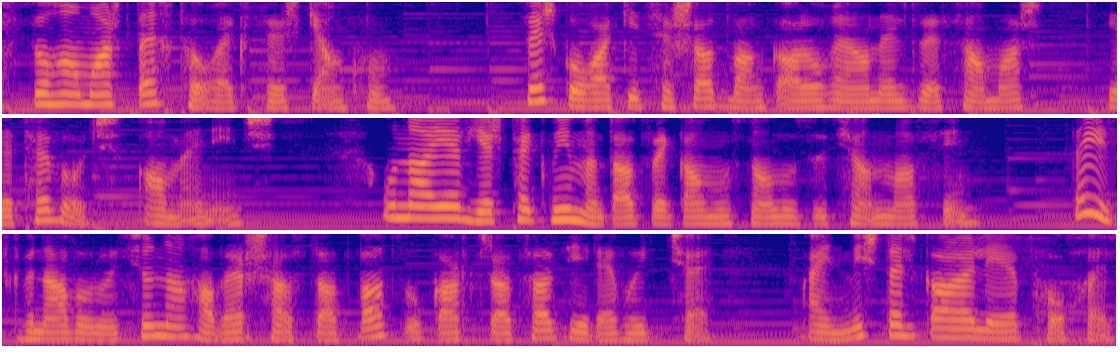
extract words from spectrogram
Աստծո համար տեղ թողեք ձեր կյանքում։ Ձեր կողակիցը շատ բան կարող է անել ձեզ համար, եթե ոչ ամեն ինչ։ Ու նաև երբեք մի մտածեք ամուսնալուծության մասին, Դե իսկ բնավորությունը հավերժ հաստատված ու կարծրացած երևույթ չէ։ Այն միշտ էլ կարելի է փոխել,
